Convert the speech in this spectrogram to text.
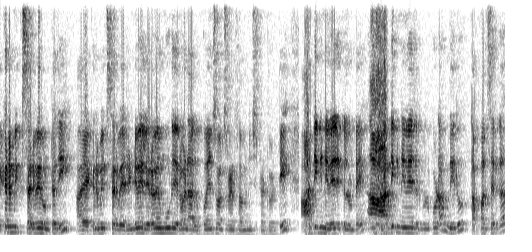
ఎకనమిక్ సర్వే ఉంటుంది. ఆ ఎకనమిక్ సర్వే రెండు వేల ఇరవై మూడు ఇరవై నాలుగు పోయిన సంవత్సరానికి సంబంధించినటువంటి ఆర్థిక నివేదికలు ఉంటాయి. ఆ ఆర్థిక నివేదికలు కూడా మీరు తప్పనిసరిగా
